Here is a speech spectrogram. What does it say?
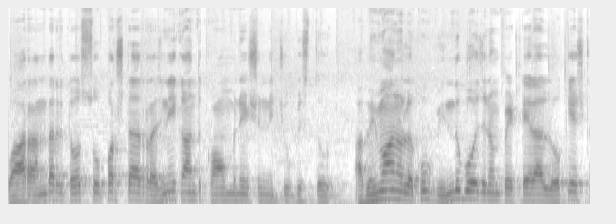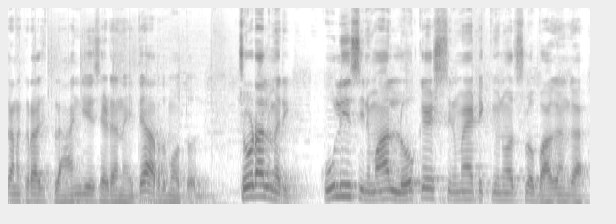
వారందరితో సూపర్ స్టార్ రజనీకాంత్ కాంబినేషన్ని చూపిస్తూ అభిమానులకు విందు భోజనం పెట్టేలా లోకేష్ కనకరాజ్ ప్లాన్ చేశాడని అయితే అర్థమవుతోంది. చూడాలి మరి. కూలీ సినిమా లోకేష్ సినిమాటిక్ యూనివర్స్లో భాగంగా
